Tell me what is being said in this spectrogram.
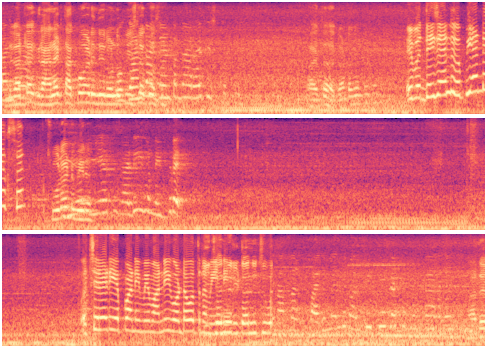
ఎందుకంటే గ్రానైట్ తక్కువ పడింది రెండు పీసుల కోసం. అవుతుందా గంట గంట? ఇవి డిజైన్ చూపియండి ఒకసారి. చూడండి మీరే. ఇప్పుడే. వచ్చే రెడీ చెప్పండి మేము అన్ని కొంటపోతున్నాం. అదే.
